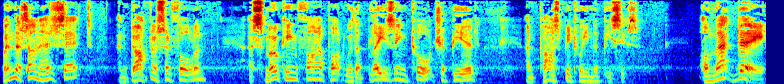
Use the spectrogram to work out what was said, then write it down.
When the sun had set and darkness had fallen, a smoking firepot with a blazing torch appeared and passed between the pieces. On that day,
